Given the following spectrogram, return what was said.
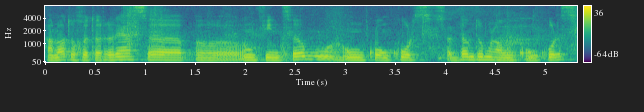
am luat o hotărâre să uh, înființăm un concurs, să dăm drumul la un concurs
